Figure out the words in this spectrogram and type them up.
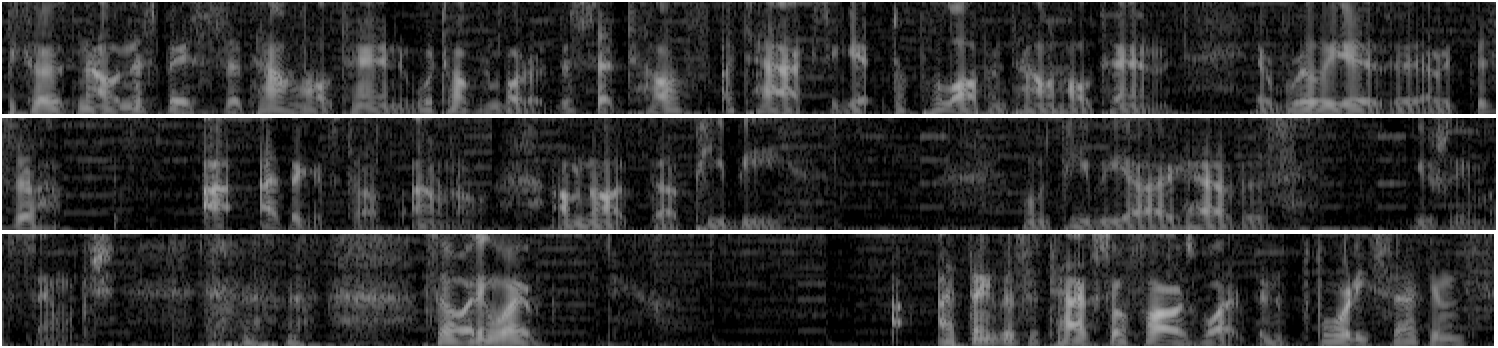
Because now in this base, it's a Town Hall 10. We're talking about it. This is a tough attack to get to pull off in Town Hall 10. It really is. I mean, this is a. I, I think it's tough. I don't know. I'm not the PB. Only PB I have is usually in my sandwich. so anyway, I think this attack so far has what been 40 seconds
